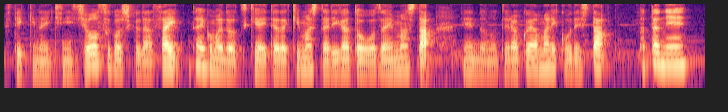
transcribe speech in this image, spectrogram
素敵な一日をお過ごしください。最後までお付き合いいただきましてありがとうございました。年度の寺子屋まりこでした。またね。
